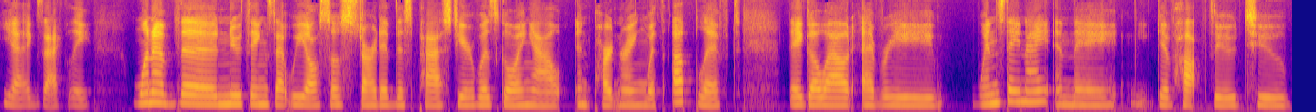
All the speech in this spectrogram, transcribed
Yeah, exactly. One of the new things that we also started this past year was going out and partnering with Uplift. They go out every Wednesday night and they give hot food to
